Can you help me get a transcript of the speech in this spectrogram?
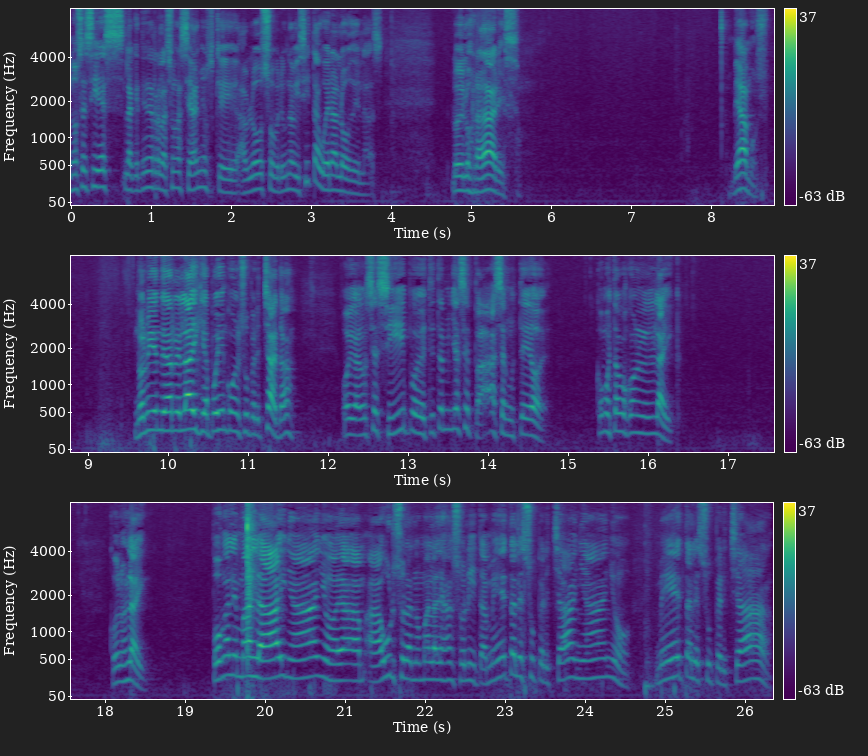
No sé si es la que tiene relación hace años que habló sobre una visita o era lo de las lo de los radares. Veamos. No olviden de darle like y apoyen con el super chat, ¿ah? Oiga, no sé si, pues este también ya se pasan ustedes. ¿Cómo estamos con el like? Con los likes. Póngale más like, ñaño. A, a, Úrsula nomás la dejan solita. Métale super chat, ñaño. Métale super chat.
